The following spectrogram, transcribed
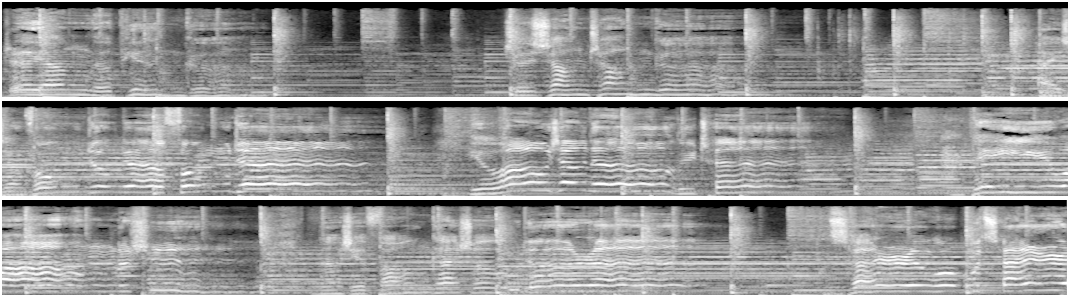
这样的片刻，只想唱歌。爱像风中的风筝，有翱翔的旅程，而被遗忘的是那些放开手的人。残忍或不残忍，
